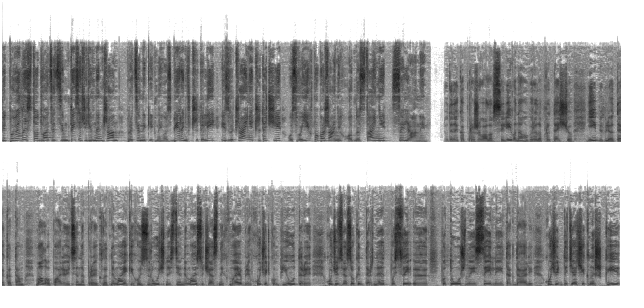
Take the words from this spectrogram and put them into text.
Відповіли 127 тисяч рівненчан, працівники книгозбірень, вчителі і звичайні читачі у своїх побажаннях одностайні селяни. Людина, яка проживала в селі, вона говорила про те, що її бібліотека там мало опалюється, наприклад, немає якихось зручностей, немає сучасних меблів, хочуть комп'ютери, хочуть зв'язок інтернет е, потужний, сильний і так далі, хочуть дитячі книжки.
